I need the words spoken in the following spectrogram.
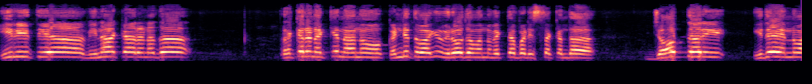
ಈ ರೀತಿಯ ವಿನಾಕಾರಣದ ಪ್ರಕರಣಕ್ಕೆ ನಾನು ಖಂಡಿತವಾಗಿ ವಿರೋಧವನ್ನು ವ್ಯಕ್ತಪಡಿಸ್ತಕ್ಕಂಥ ಜವಾಬ್ದಾರಿ ಇದೆ ಎನ್ನುವ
